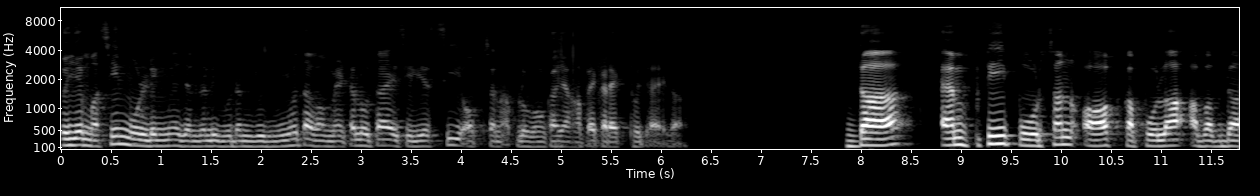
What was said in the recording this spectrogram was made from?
तो ये मशीन मोल्डिंग में जनरली वुडन यूज़ नहीं होता, वह मेटल होता है, इसीलिए सी ऑप्शन आप लोगों का यहाँ पे करेक्ट हो जाएगा। The empty portion of cupola अब the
